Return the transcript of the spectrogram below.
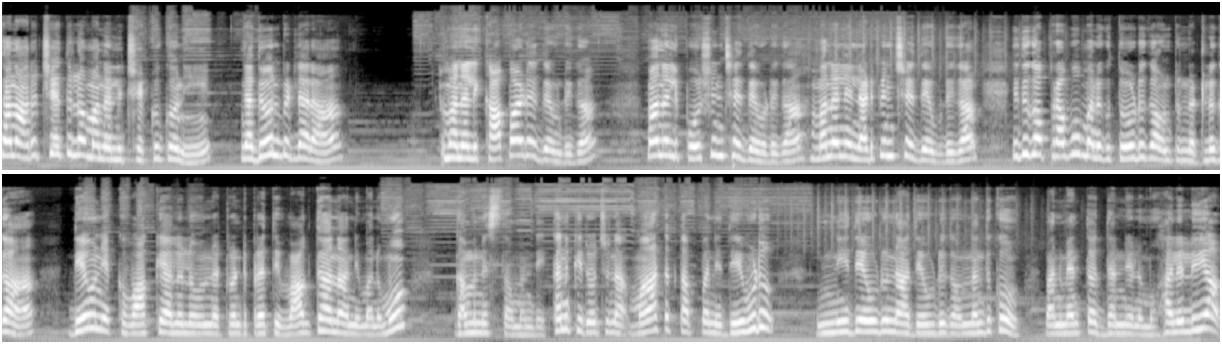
తన అరచేతిలో మనల్ని చెక్కుకొని నా దేవుని బిడ్డారా మనల్ని కాపాడే దేవుడిగా మనల్ని పోషించే దేవుడిగా మనల్ని నడిపించే దేవుడిగా ఇదిగో ప్రభు మనకు తోడుగా ఉంటున్నట్లుగా దేవుని యొక్క వాక్యాలలో ఉన్నటువంటి ప్రతి వాగ్దానాన్ని మనము గమనిస్తామండి. కనుక ఈ రోజున మాట తప్పని దేవుడు నీ దేవుడు నా దేవుడుగా ఉన్నందుకు మనం ఎంతో ధన్యులము. హలలుయ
